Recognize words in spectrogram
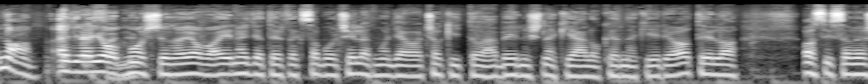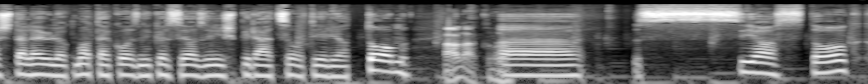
Na, egyre Köszönjük. jobb, most jön a java. Én egyetértek Szabolcs életmódjával, csak így tovább. Én is nekiállok ennek, írja Attila. Azt hiszem, este leülök matekozni, köszi az inspirációt, írja Tom. Alakul. Uh, sziasztok!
